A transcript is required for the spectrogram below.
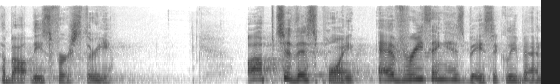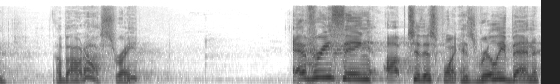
about these first three up to this point, everything has basically been about us, right? Everything up to this point has really been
